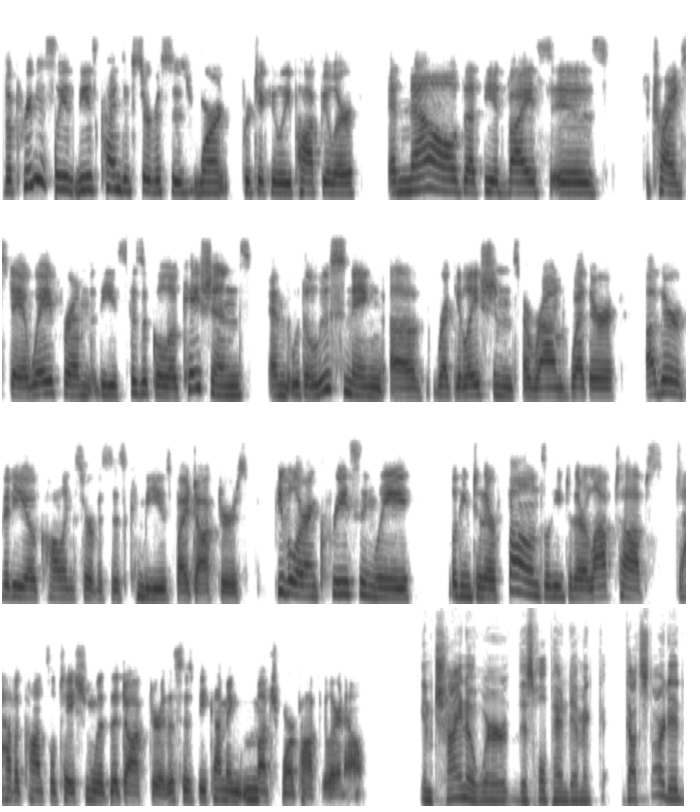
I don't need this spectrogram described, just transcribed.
But previously, these kinds of services weren't particularly popular. And now that the advice is to try and stay away from these physical locations, and with a loosening of regulations around whether other video calling services can be used by doctors, people are increasingly looking to their phones, looking to their laptops to have a consultation with the doctor. This is becoming much more popular now in China, where this whole pandemic got started,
